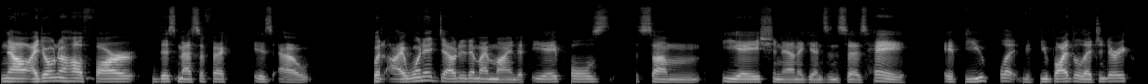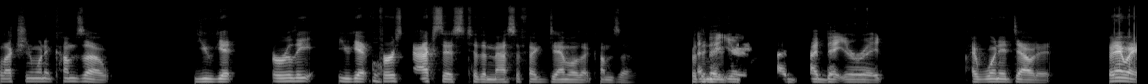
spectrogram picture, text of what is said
Now I don't know how far this Mass Effect is out, but I wouldn't doubt it in my mind if EA pulls some EA shenanigans and says, "Hey, if you play, if you buy the Legendary Collection when it comes out, you get early, you get Oh. first access to the Mass Effect demo that comes out for I bet you're. I, I bet you're right. I wouldn't doubt it. But anyway,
